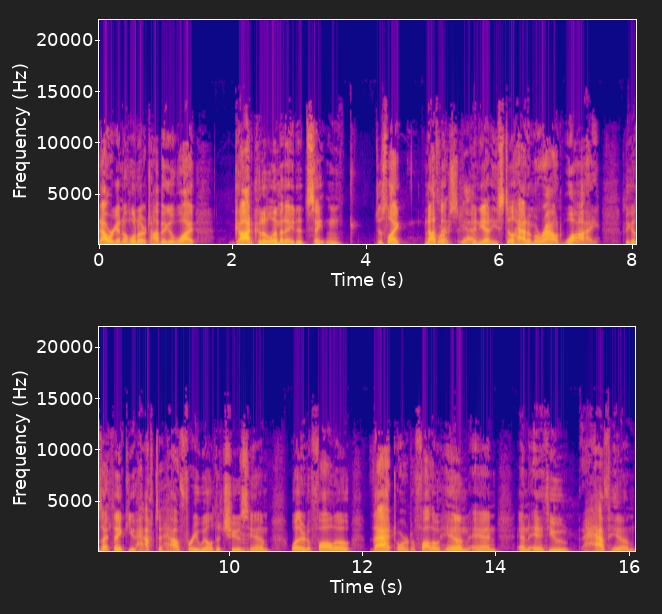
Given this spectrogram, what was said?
now we're getting a whole other topic of why God could have eliminated Satan just like nothing. course, yeah. And yet he still had him around. Why? Because I think you have to have free will to choose him, whether to follow that or to follow him. And and, and if you have him,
